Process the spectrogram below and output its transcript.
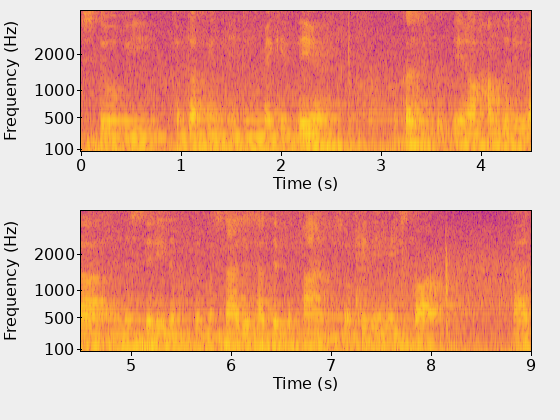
still be conducting and then make it there because you know, alhamdulillah, in the city the, the masajid have different times. Okay, they may start at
